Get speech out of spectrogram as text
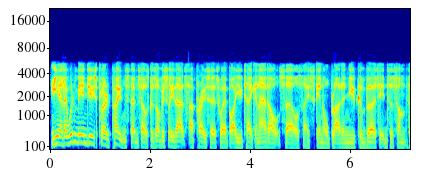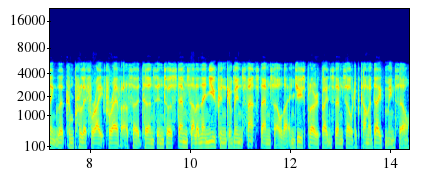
Yeah, they wouldn't be induced pluripotent stem cells because obviously that's a process whereby you take an adult cell, say skin or blood, and you convert it into something that can proliferate forever. So it turns into a stem cell, and then you can convince that stem cell, that induced pluripotent stem cell, to become a dopamine cell.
